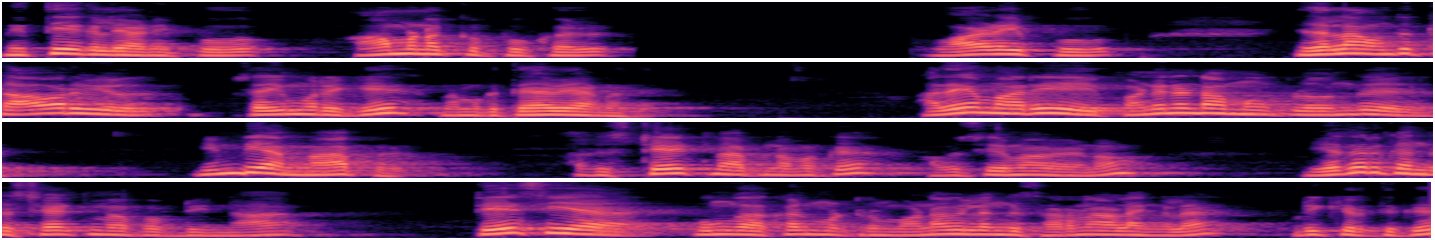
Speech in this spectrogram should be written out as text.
நித்திய கல்யாணிப்பூ ஆமணக்கு பூக்கள் வாழைப்பூ இதெல்லாம் வந்து தாவரவியல் செய்முறைக்கு நமக்கு தேவையானது. அதே மாதிரி பன்னிரெண்டாம் வகுப்பில் வந்து இந்தியா மேப்பு அது ஸ்டேட் மேப் நமக்கு அவசியமாக வேணும். எதற்கு அந்த ஸ்டேட் மேப் அப்படின்னா தேசிய பூங்காக்கள் மற்றும் வனவிலங்கு சரணாலயங்களை குறிக்கிறதுக்கு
